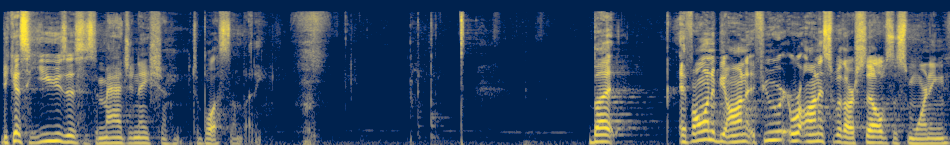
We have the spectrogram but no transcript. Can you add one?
because he uses his imagination to bless somebody. But if I want to be honest, if you were honest with ourselves this morning,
